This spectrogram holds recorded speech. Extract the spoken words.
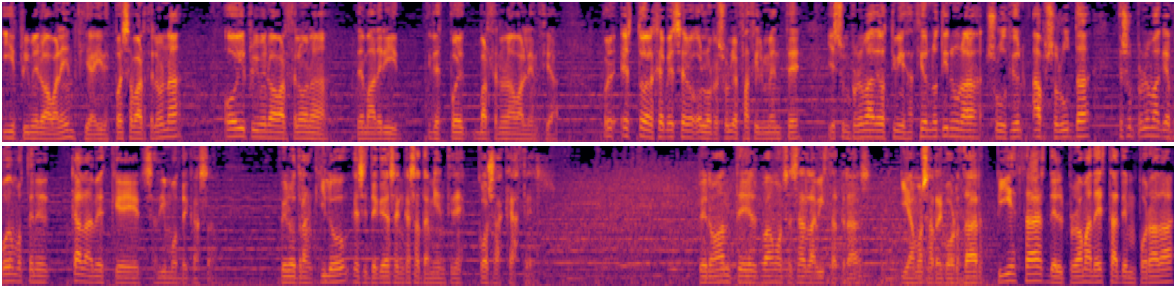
¿Ir primero a Valencia y después a Barcelona? ¿O ir primero a Barcelona de Madrid y después Barcelona a Valencia? Pues esto el GPS lo resuelve fácilmente y es un problema de optimización, no tiene una solución absoluta, es un problema que podemos tener cada vez que salimos de casa. Pero tranquilo, que si te quedas en casa también tienes cosas que hacer. Pero antes vamos a echar la vista atrás y vamos a recordar piezas del programa de esta temporada.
